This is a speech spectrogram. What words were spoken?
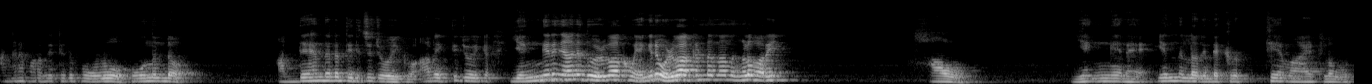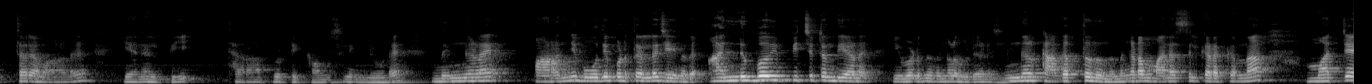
അങ്ങനെ പറഞ്ഞിട്ട് ഇത് പോവോ? പോകുന്നുണ്ടോ അദ്ദേഹം തന്നെ തിരിച്ചു ചോദിക്കും. ആ വ്യക്തി ചോദിക്കും എങ്ങനെ ഞാനിത് ഒഴിവാക്കും? എങ്ങനെ ഒഴിവാക്കണ്ടെന്നാ നിങ്ങൾ പറയും? ഹൗ? എങ്ങനെ എന്നുള്ളതിന്റെ കൃത്യമായിട്ടുള്ള ഉത്തരമാണ് എൻ എൽ പി തെറാപ്യൂട്ടിക് കൗൺസിലിങ്ങിലൂടെ നിങ്ങളെ പറഞ്ഞ് ബോധ്യപ്പെടുത്തുകയല്ല ചെയ്യുന്നത്. അനുഭവിപ്പിച്ചിട്ട് എന്ത് ചെയ്യാണ്? ഇവിടുന്ന് നിങ്ങൾ വിടുകയാണ് ചെയ്യുന്നത്. നിങ്ങൾക്കകത്ത് നിന്ന് നിങ്ങളുടെ മനസ്സിൽ കിടക്കുന്ന മറ്റേ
